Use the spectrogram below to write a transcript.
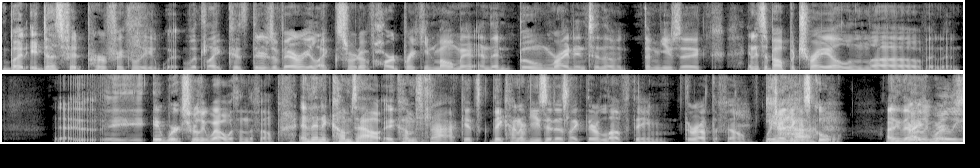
but it does fit perfectly with, with like because there's a very like sort of heartbreaking moment and then boom right into the the music. And it's about betrayal and love and then uh, it it works really well within the film. And then it comes out. It comes back. It's they kind of use it as like their love theme throughout the film which i think is cool. I think that really I works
